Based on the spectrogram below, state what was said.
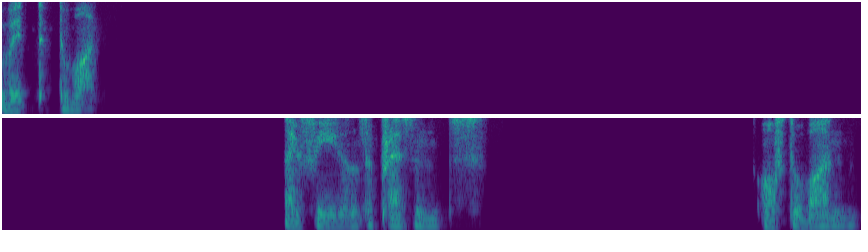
with the One. I feel the presence of the One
